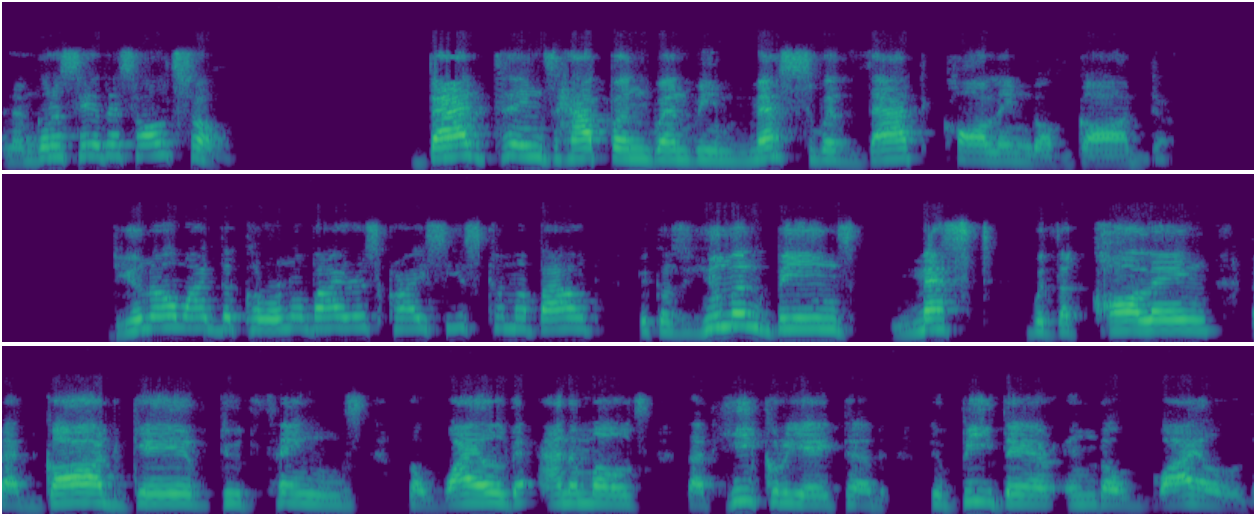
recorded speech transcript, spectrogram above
And I'm going to say this also. Bad things happen when we mess with that calling of God. Do you know why the coronavirus crisis come about? Because human beings messed with the calling that God gave to things, the wild animals that He created to be there in the wild.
